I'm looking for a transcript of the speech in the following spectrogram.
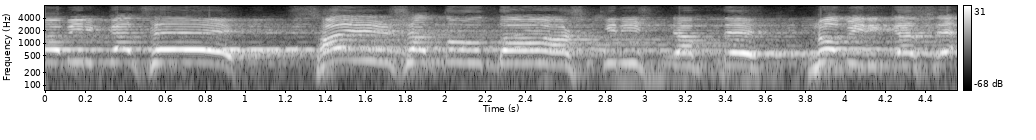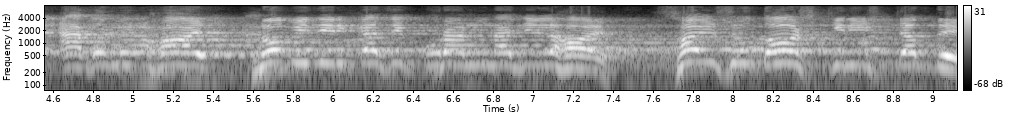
নবীর কাছে ছয় শত দশ খ্রিস্টাব্দে নবীর কাছে আগমন হয়, নবীদের কাছে কোরআন নাজিল হয়। ছয়শো দশ খ্রিস্টাব্দে,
